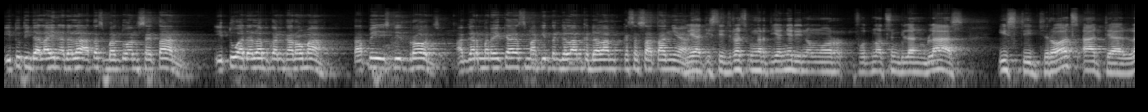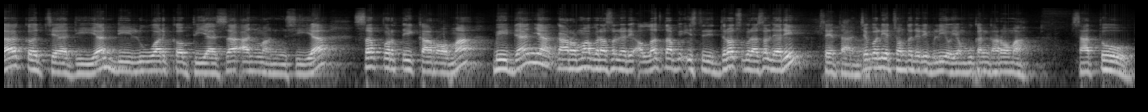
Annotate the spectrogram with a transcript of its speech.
itu tidak lain adalah atas bantuan setan. Itu adalah bukan karomah, tapi istidraj agar mereka semakin tenggelam ke dalam kesesatannya. Lihat istidraj pengertiannya di nomor footnote 19. Istidraj adalah kejadian di luar kebiasaan manusia seperti karomah. Bedanya karomah berasal dari Allah tapi istidraj berasal dari setan. Coba lihat contoh dari beliau yang bukan karomah. Satu,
